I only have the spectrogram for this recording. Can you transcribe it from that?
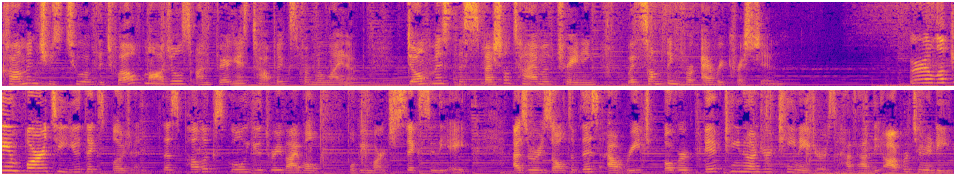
Come and choose two of the 12 modules on various topics from the lineup. Don't miss this special time of training with something for every Christian. We're looking forward to Youth Explosion. This public school youth revival will be March 6th to the 8th. As a result of this outreach, over 1,500 teenagers have had the opportunity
